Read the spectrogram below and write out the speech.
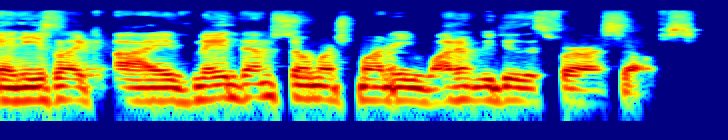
And he's like, I've made them so much money. Why don't we do this for ourselves?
